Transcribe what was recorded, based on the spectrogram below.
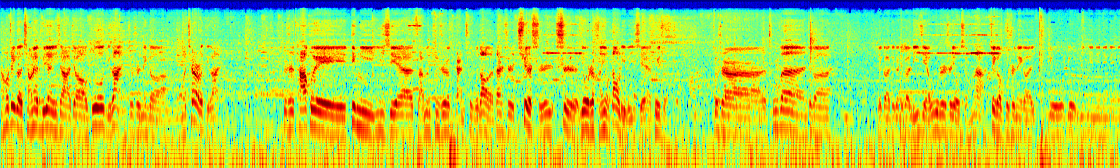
然后这个强烈推荐一下，叫 Google Design，就是那个 Material Design，就是它会定义一些咱们平时感触不到的，但是确实是又是很有道理的一些规则，就是充分这个。这个这个这个理解物质是有形的，这个不是那个优优那那那那那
